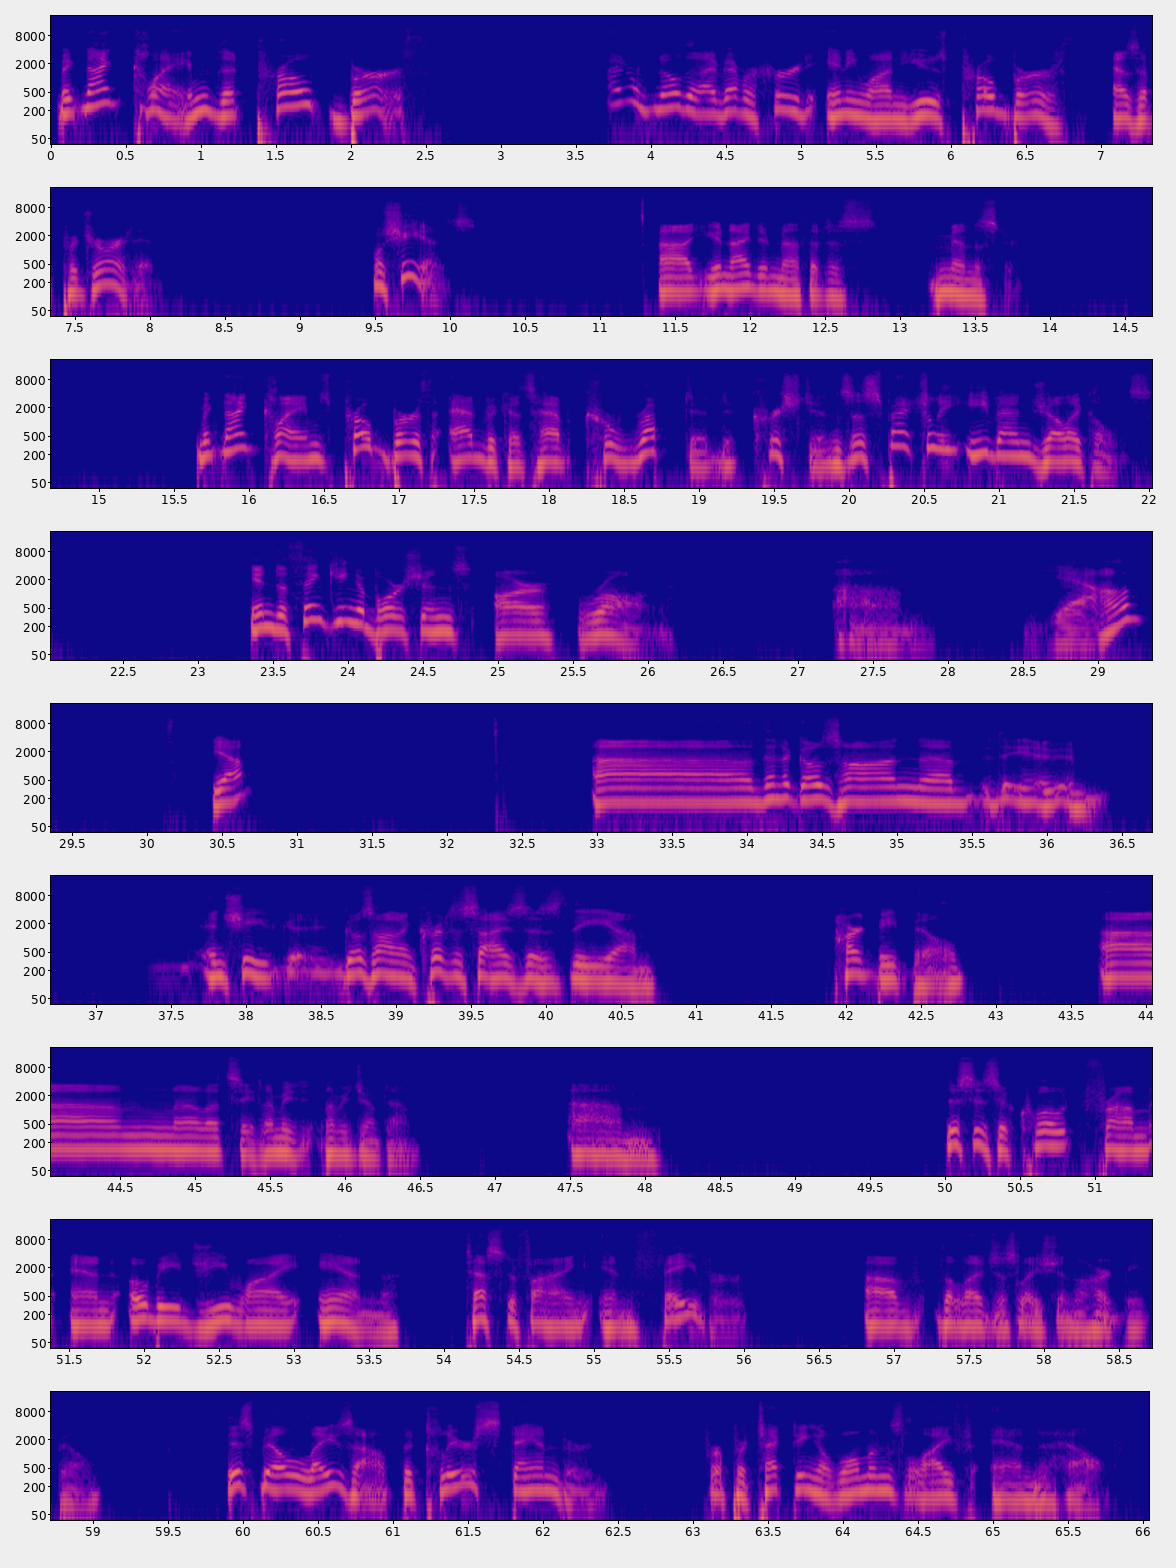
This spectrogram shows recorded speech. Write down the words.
McKnight claimed that pro birth, I don't know that I've ever heard anyone use pro birth as a pejorative. Well, she is. A United Methodist minister. McKnight claims pro birth advocates have corrupted Christians, especially evangelicals, into thinking abortions are wrong. Um, yeah. Yeah. Uh, then it goes on. Uh, the, and she goes on and criticizes the um, heartbeat bill. Um, uh, let's see. Let me let me jump down. Um, this is a quote from an OBGYN testifying in favor of the legislation, the heartbeat bill. This bill lays out the clear standard for protecting a woman's life and health.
